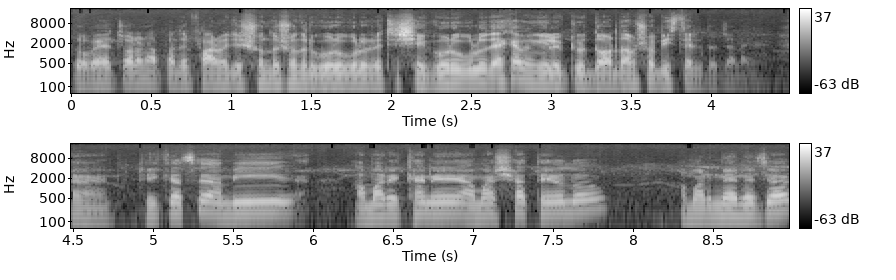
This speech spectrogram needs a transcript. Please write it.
তো ভাইয়া চলেন আপনাদের ফার্মে যে সুন্দর সুন্দর গরুগুলো রয়েছে সেই গরুগুলো দেখাবেন এগুলো একটু দরদাম সব বিস্তারিত জানাই। হ্যাঁ ঠিক আছে। আমি আমার এখানে আমার সাথে হলো আমার ম্যানেজার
